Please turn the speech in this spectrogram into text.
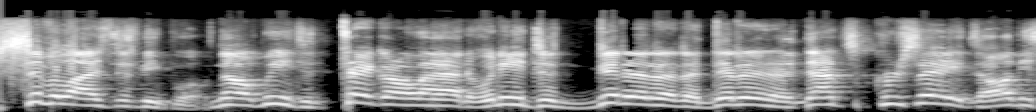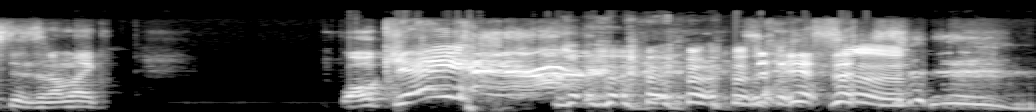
civilize these people. No we need to take our land. We need to that's crusades all these things. And i'm like okay.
